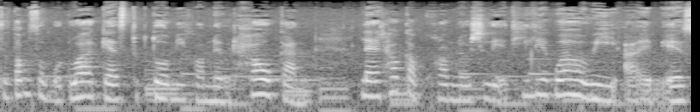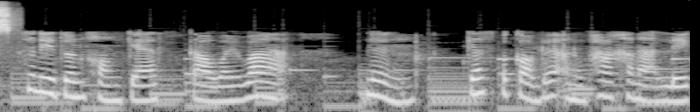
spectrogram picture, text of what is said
จะต้องสมมติว่าแก๊สทุกตัวมีความเร็วเท่ากัน และเท่ากับความเร็วเฉลี่ยที่เรียกว่า VRMS ทฤษฎีจนของแก๊สกล่าวไว้ว่า 1. แก๊สประกอบด้วยอนุภาคขนาดเล็ก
